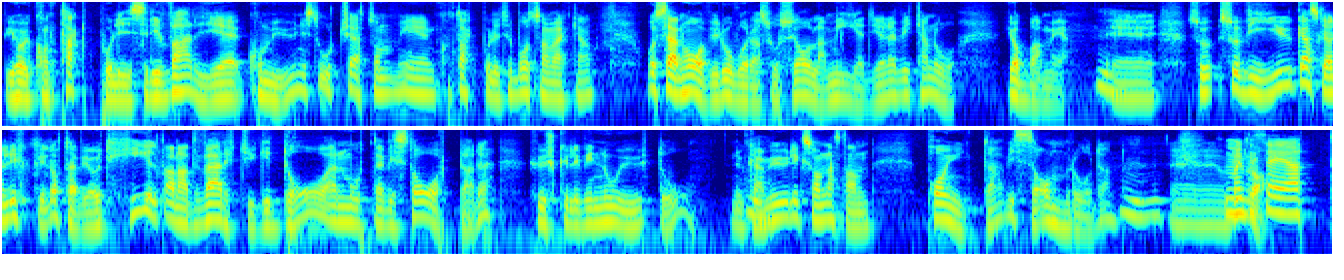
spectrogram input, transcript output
Vi har ju kontaktpoliser i varje kommun i stort sett som är en kontaktpolis för båtsamverkan. Och sen har vi då våra sociala medier där vi kan då jobba med. Mm. Eh, så, så vi är ju ganska lyckliga Lotta. Vi har ett helt annat verktyg idag än mot när vi startade. Hur skulle vi nå ut då? Nu kan mm. vi ju liksom nästan pointa vissa områden. Mm. Eh, Man kan bra. säga att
